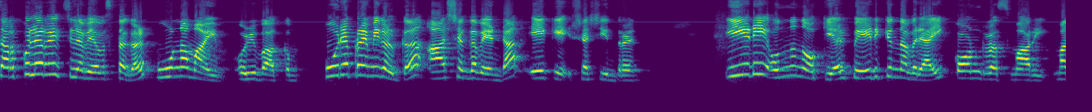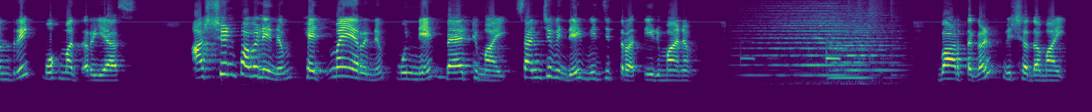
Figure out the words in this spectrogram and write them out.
സർക്കുലറിൽ ചില വ്യവസ്ഥകൾ പൂർണമായും ഒഴിവാക്കും. പൂരപ്രേമികൾക്ക് ആശങ്ക വേണ്ട A K Saseendran. E D ഒന്ന് നോക്കിയാൽ പേടിക്കുന്നവരായി കോൺഗ്രസ് മാറി. മന്ത്രി മുഹമ്മദ് റിയാസ്. അശ്വിൻ പവലിനും ഹെഡ്മയറിനും മുന്നേ ബാറ്റുമായി സഞ്ജുവിന്റെ വിചിത്ര തീരുമാനം. വാർത്തകൾ വിശദമായി.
